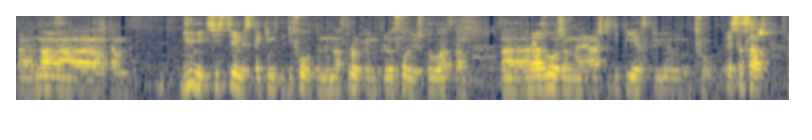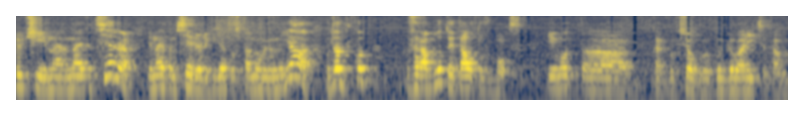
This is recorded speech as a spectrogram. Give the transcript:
а, на там, Unix-системе с какими-то дефолтными настройками при условии, что у вас там а, разложены HTTPS, тьфу, SSH ключи на, на этот сервер, и на этом сервере где-то установлена Java, вот этот код заработает out of box. И вот как бы все, вы, вы говорите там,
